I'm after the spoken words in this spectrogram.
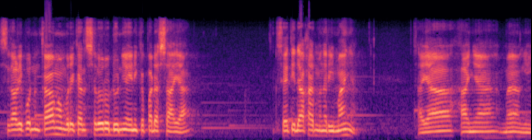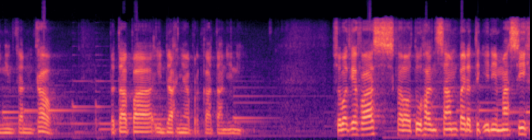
sekalipun engkau memberikan seluruh dunia ini kepada saya, saya tidak akan menerimanya. Saya hanya menginginkan engkau. Betapa indahnya perkataan ini. Sobat Kefas, kalau Tuhan sampai detik ini masih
